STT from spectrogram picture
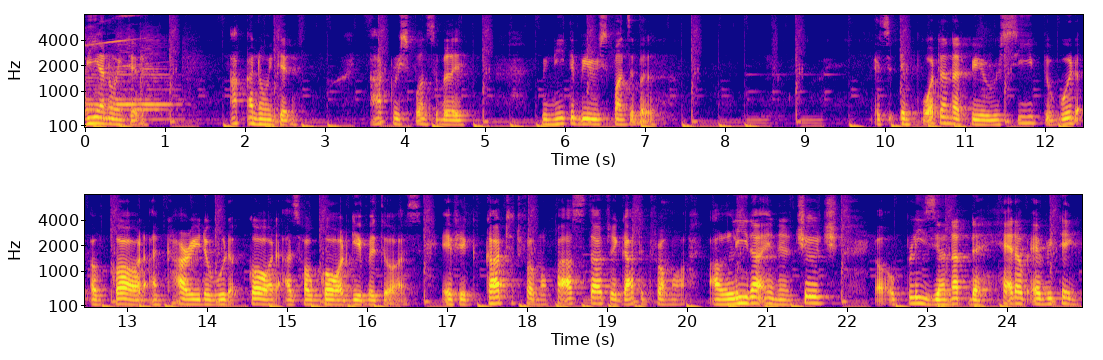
be anointed. Act anointed. Act responsibly. We need to be responsible. It's important that we receive the word of God and carry the word of God as how God gave it to us. If you got it from a pastor, if you got it from a, a leader in a church, oh, please, you're not the head of everything.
